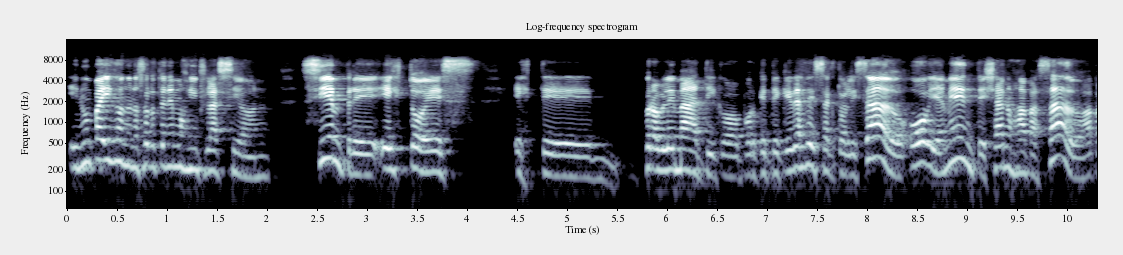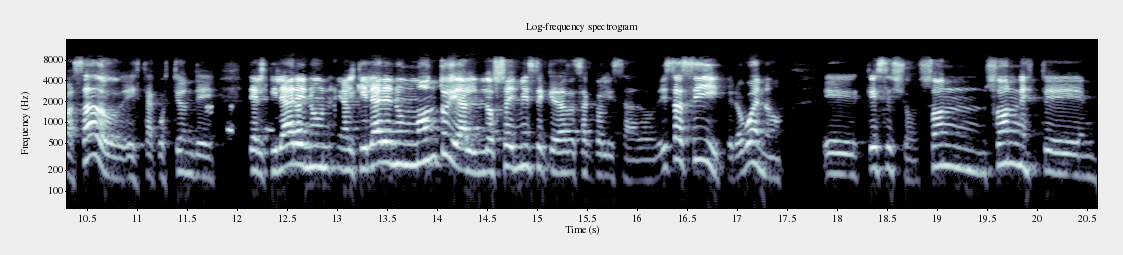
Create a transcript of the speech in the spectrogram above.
En un país donde nosotros tenemos inflación, siempre esto es este, problemático, porque te quedas desactualizado, obviamente, ya nos ha pasado, ha pasado esta cuestión de, alquilar, en un, alquilar en un monto y a los seis meses quedar desactualizado. Es así, pero bueno, eh, qué sé yo, son, son este,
